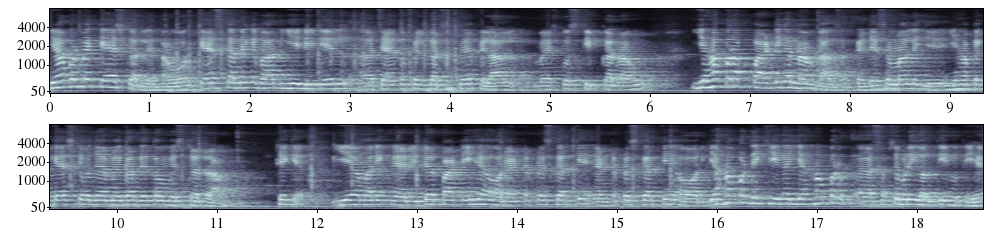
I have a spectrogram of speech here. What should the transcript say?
यहाँ पर मैं कैश कर लेता हूँ और कैश करने के बाद ये डिटेल चाहे तो फिल कर सकते हैं। फ़िलहाल मैं इसको स्किप कर रहा हूँ। यहाँ पर आप पार्टी का नाम डाल सकते हैं। जैसे मान लीजिए, यहाँ पे कैश के बजाय मैं कर देता हूँ मिस्टर राम ठीक है? ये हमारी क्रेडिटर पार्टी है और एंटरप्रेस करके एंटरप्रेस करके और यहाँ पर देखिएगा, यहाँ पर सबसे बड़ी गलती होती है।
